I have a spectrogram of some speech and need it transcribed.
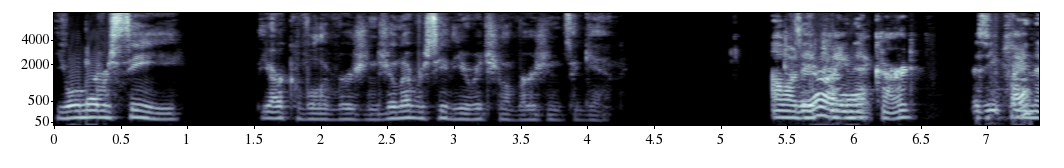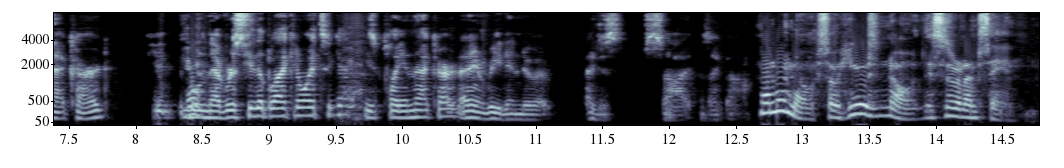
You will never see the archival versions. You'll never see the original versions again." Oh, is Yeah, he playing that card? Is he playing that card? You, Yeah. You'll never see the black and whites again. He's playing that card. I didn't read into it. I just saw it. I was like, oh, No, no, no. So here's no. This is what I'm saying.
